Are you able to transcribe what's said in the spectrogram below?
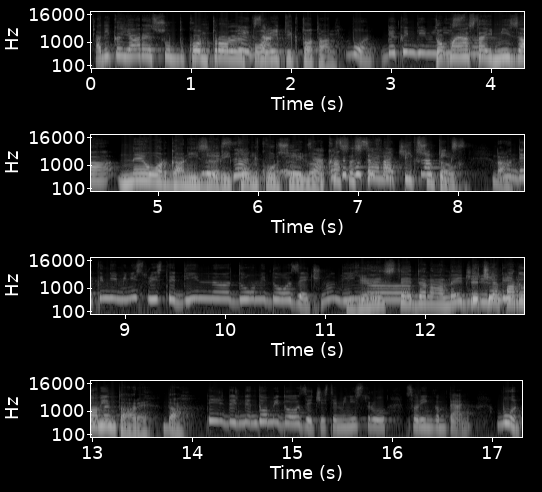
Adică ea are sub control Exact. politic total. bun, de când e ministru... Tocmai asta e miza neorganizării Exact, concursurilor, exact, ca să poți stea la faci, pixul tău. pix. Da. Bun, de când e ministru este din uh, 2020, nu? Din, uh, Este de la alegerile decembrie 2000 parlamentare. Da. Deci, deci în 2020 este ministru Sorin Câmpeanu. Bun.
